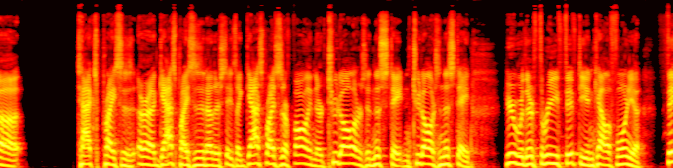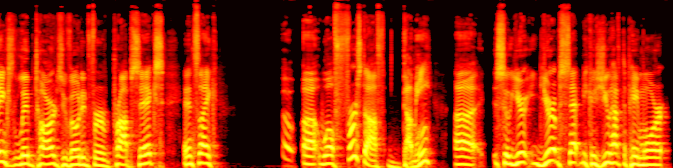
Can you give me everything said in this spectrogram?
uh tax prices or uh, gas prices in other states. Like gas prices are falling. They're two dollars in this state and two dollars in this state. Here where they're three fifty in California. Thanks libtards who voted for Prop Six. And it's like, uh, well, first off, dummy. Uh, so you're you're upset because you have to pay more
